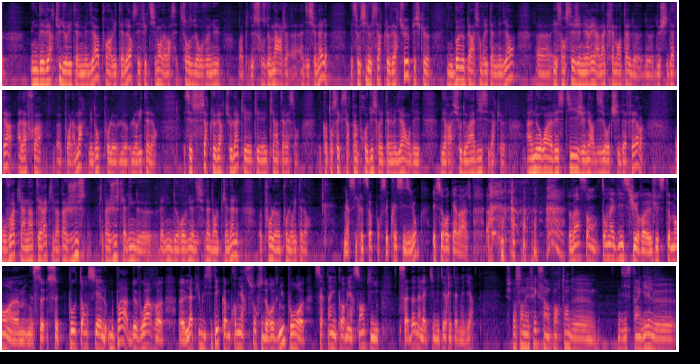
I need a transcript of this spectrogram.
une des vertus du retail média pour un retailer, c'est effectivement d'avoir cette source de revenus, on va appeler de source de marge additionnelle, mais c'est aussi le cercle vertueux, puisque une bonne opération de retail média euh, est censée générer un incrémental de, chiffre d'affaires, à la fois euh, pour la marque, mais donc pour le, retailer. Et c'est ce cercle vertueux-là qui, est, intéressant. Et quand on sait que certains produits sur retail média ont des, ratios de 1 à 10, c'est-à-dire qu'un euro investi génère 10 euros de chiffre d'affaires, on voit qu'il y a un intérêt qui n'est pas juste, la, ligne de, revenus additionnels dans le PNL euh, pour le retailer. Merci Christophe pour ces précisions et ce recadrage. Vincent, ton avis sur euh, justement euh, ce, potentiel ou pas de voir euh, la publicité comme première source de revenus pour certains e-commerçants qui s'adonnent à l'activité retail média? Je pense en effet que c'est important de distinguer le,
